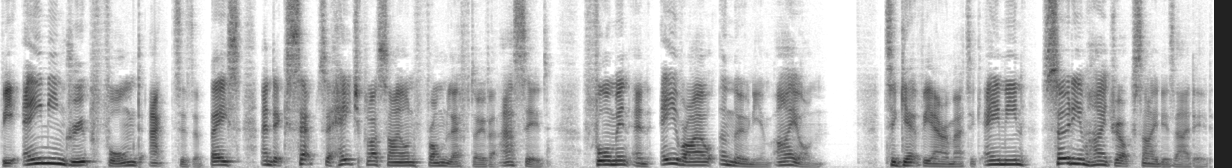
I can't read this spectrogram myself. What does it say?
The amine group formed acts as a base and accepts a H plus ion from leftover acid, forming an aryl ammonium ion. To get the aromatic amine, sodium hydroxide is added.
